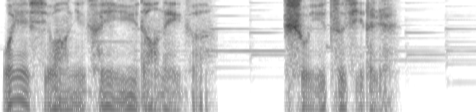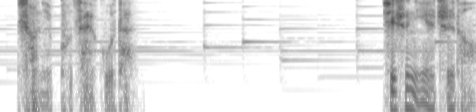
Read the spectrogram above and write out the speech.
我也希望你可以遇到那个属于自己的人，让你不再孤单。其实你也知道，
